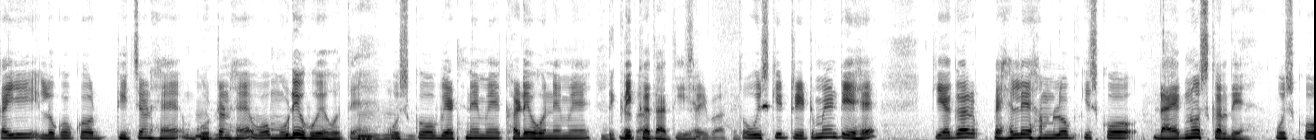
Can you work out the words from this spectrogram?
कई लोगों को टीचण है घुटन है वो मुड़े हुए होते हैं। उसको बैठने में खड़े होने में दिक्कत आती है। बात है। तो इसकी ट्रीटमेंट ये है कि अगर पहले हम लोग इसको डायग्नोस कर दें उसको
